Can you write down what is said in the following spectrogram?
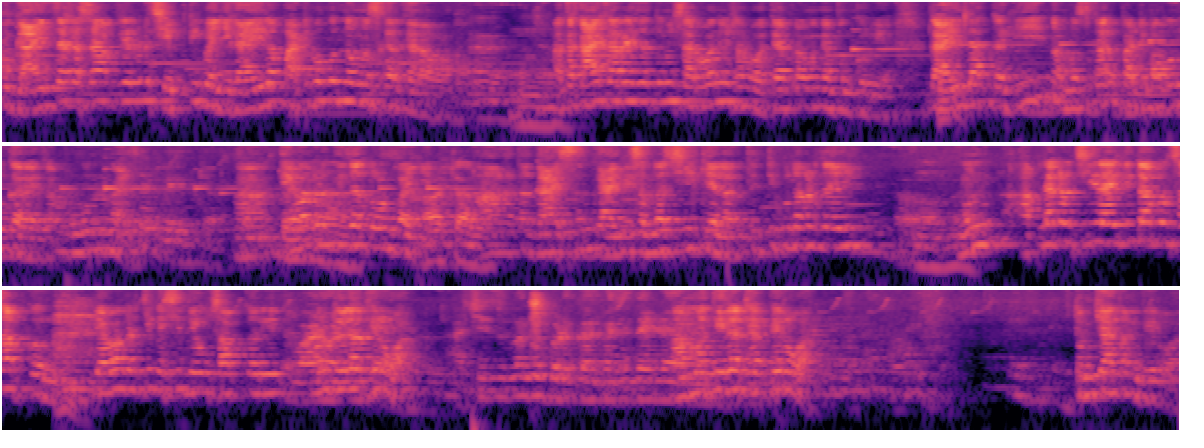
ते गाईचा कसा आपल्याकडे सेफ्टी पाहिजे. गाईला पाठीमागून नमस्कार करावा. आता काय करायचं? तुम्ही सर्वांनी ठरवा. त्याप्रमाणे आपण करूया. गाईला कधी नमस्कार पाठीमागून करायचा? पुढून नाही. हा, देवाकडे तिचं तोंड पाहिजे. आता गाय गायने समजा शी केला तर ती कुणाकडे जाईल? म्हणून आपल्याकडे शी राहिली तर आपण साफ करू. देवाकडची कशी देव साफ करेल? तिला फिरवा. हा, मग तिला फिरवा. तुमच्या हाताने फिरवा.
